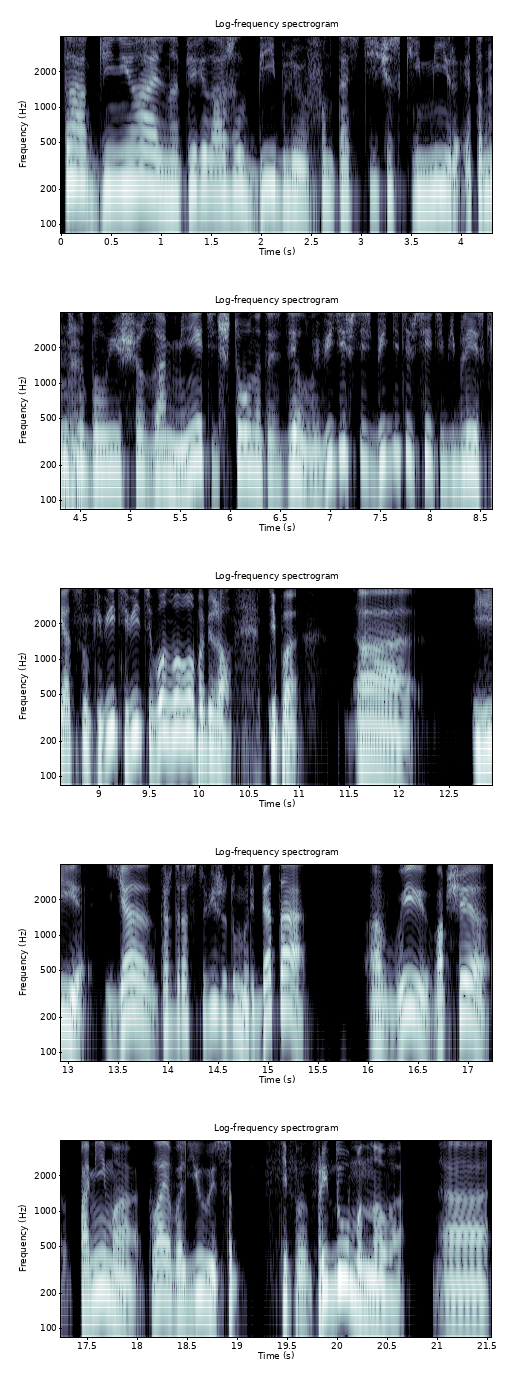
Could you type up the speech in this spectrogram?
так гениально переложил Библию в фантастический мир. Это Мгм. нужно было еще заметить, что он это сделал. Вы видите, все- видите все эти библейские отсылки? Видите, видите? Вон, вон, вон побежал. Типа, а, и я каждый раз это вижу, думаю, ребята, вы вообще помимо Клайва Льюиса, типа, придуманного, а,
